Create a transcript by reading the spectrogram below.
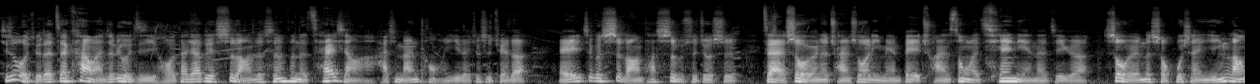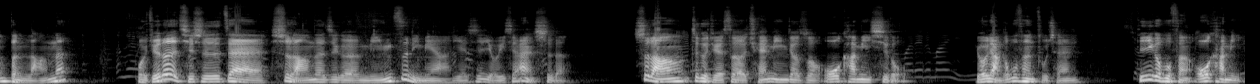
其实我觉得在看完这六集以后，大家对侍郎这身份的猜想啊还是蛮统一的，就是觉得。哎，这个侍郎他是不是就是在兽人的传说里面被传颂了千年的这个兽人的守护神银狼本狼呢？我觉得其实，在侍郎的这个名字里面啊，也是有一些暗示的。侍郎这个角色全名叫做欧卡米西罗，由两个部分组成。第一个部分欧卡米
